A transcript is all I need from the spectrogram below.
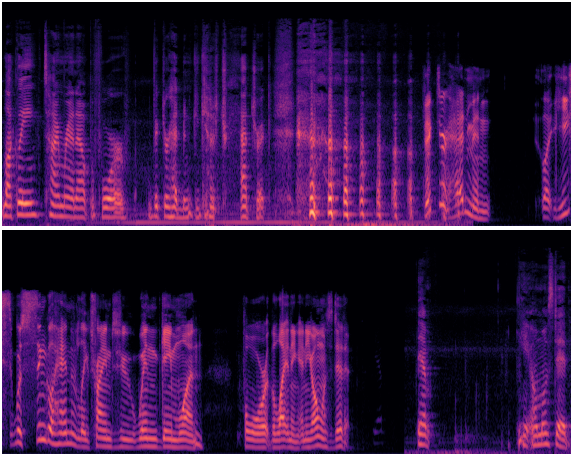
Luckily, time ran out before Victor Hedman could get a hat trick. Victor Hedman, like he was single-handedly trying to win Game One for the Lightning, and he almost did it. Yep. He almost did.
